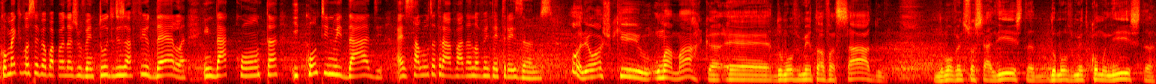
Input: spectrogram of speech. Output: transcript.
Como é que você vê o papel da juventude, o desafio dela em dar conta e continuidade essa luta travada há 93 anos? Olha, eu acho que uma marca é, do movimento avançado, do movimento socialista, do movimento comunista,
